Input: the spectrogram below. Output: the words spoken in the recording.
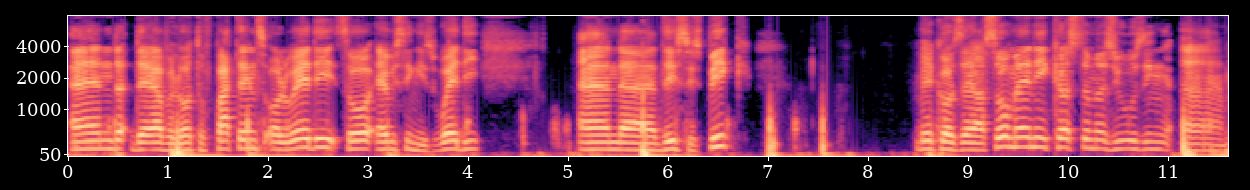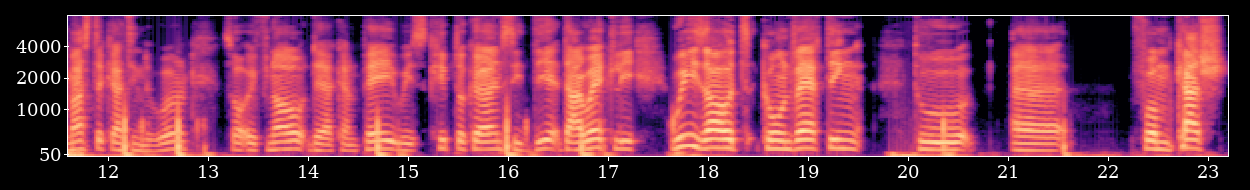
And they have a lot of patents already, so everything is ready and uh, this is big because there are so many customers using uh, Mastercard in the world. So if now they can pay with cryptocurrency di directly without converting to uh, from cash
